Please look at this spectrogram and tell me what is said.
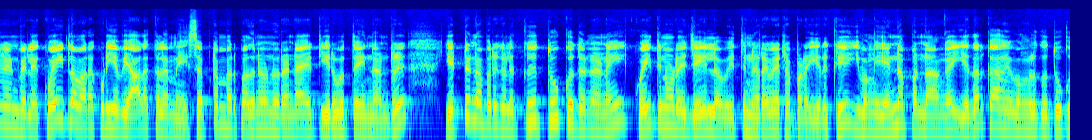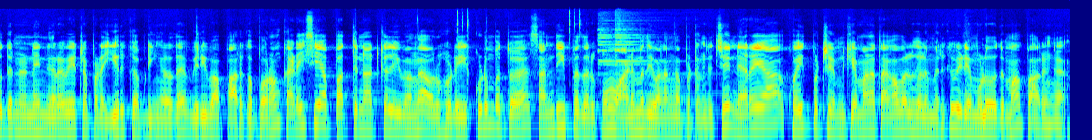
நண்பர்களே குவைத்தில் வரக்கூடிய வியாழக்கிழமை செப்டம்பர் பதினொன்று ரெண்டாயிரத்தி இருபத்தைந்து அன்று எட்டு நபர்களுக்கு தூக்கு தண்டனை குவைத்தினுடைய ஜெயிலில் வைத்து நிறைவேற்றப்பட இருக்குது இவங்க என்ன பண்ணாங்க? எதற்காக இவங்களுக்கு தூக்கு தண்டனை நிறைவேற்றப்பட இருக்குது அப்படிங்கிறத விரிவாக பார்க்க போகிறோம் கடைசியாக பத்து நாட்கள் இவங்க அவர்களுடைய குடும்பத்தை சந்திப்பதற்கும் அனுமதி வழங்கப்பட்டிருந்துச்சு. நிறையா குவைத் பற்றிய முக்கியமான தகவல்களும் இருக்குது வீடியோ முழுவதுமாக பாருங்கள்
